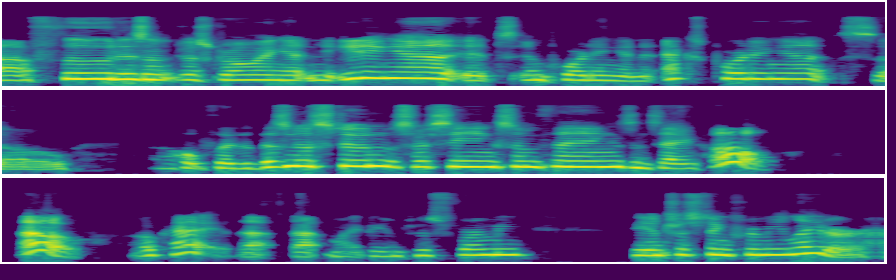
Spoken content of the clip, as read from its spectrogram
Uh, food isn't just growing it and eating it, it's importing and exporting it. So uh, hopefully the business students are seeing some things and saying, oh, oh, okay, that, that might be interest for me, be interesting for me later.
